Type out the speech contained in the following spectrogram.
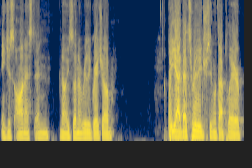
he's just honest, and no, he's done a really great job. But yeah, that's really interesting with that player.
